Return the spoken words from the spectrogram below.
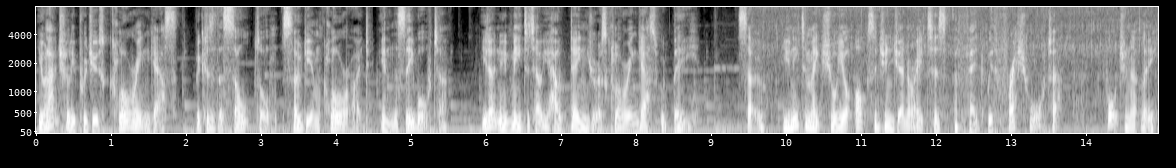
you'll actually produce chlorine gas because of the salt or sodium chloride in the seawater. You don't need me to tell you how dangerous chlorine gas would be. So, you need to make sure your oxygen generators are fed with fresh water Fortunately,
